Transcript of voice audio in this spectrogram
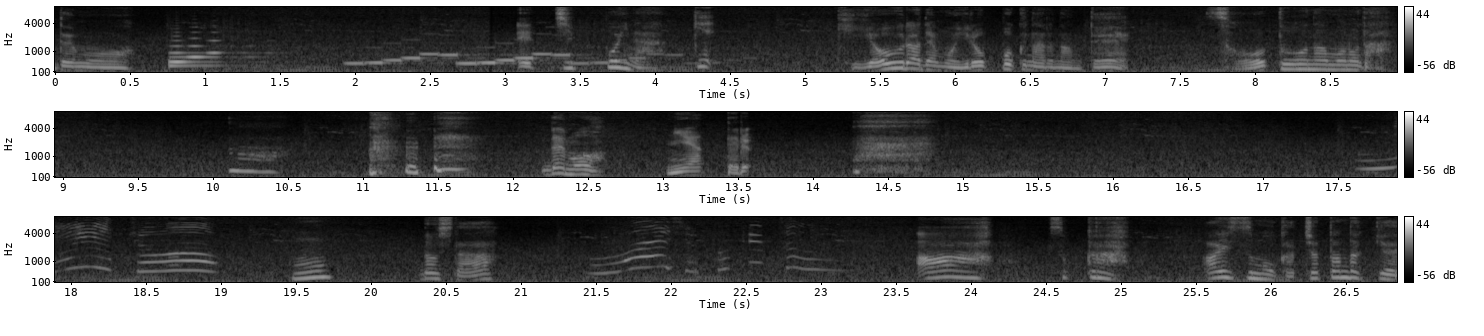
でもエッチっぽいな。げ清浦でも色っぽくなるなんて相当なものだ。も でも似合ってる。うお兄ちゃん。ん？どうした？あアイス溶けちゃう。あそっか。アイスも買っちゃったんだっけ。リ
